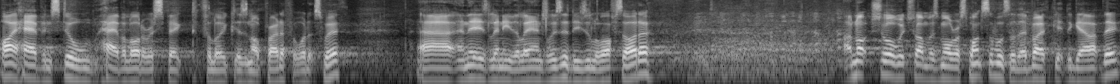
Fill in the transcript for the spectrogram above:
I have and still have a lot of respect for Luke as an operator, for what it's worth. Uh, and there's Lenny the lounge lizard, his little offsider. I'm not sure which one was more responsible, so they both get to go up there.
